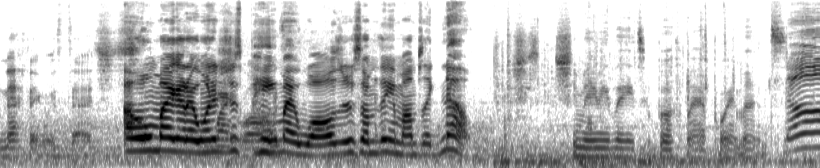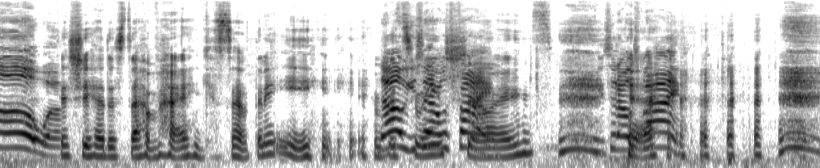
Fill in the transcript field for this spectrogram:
Nothing was touched. oh my god, I wanted to just paint my walls or something. And mom's like, no, She, made me late to both my appointments. no. Because she had to stop by and get something to eat. No, you said between was fine. You said I was fine.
